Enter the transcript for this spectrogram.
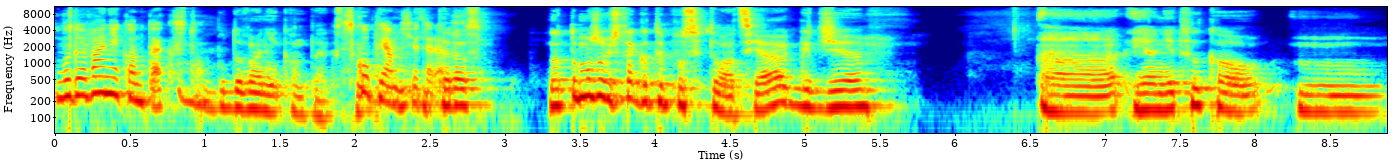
Budowanie kontekstu. Budowanie kontekstu. Skupiam się teraz. Teraz no to może być tego typu sytuacja, gdzie ja nie tylko mm,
